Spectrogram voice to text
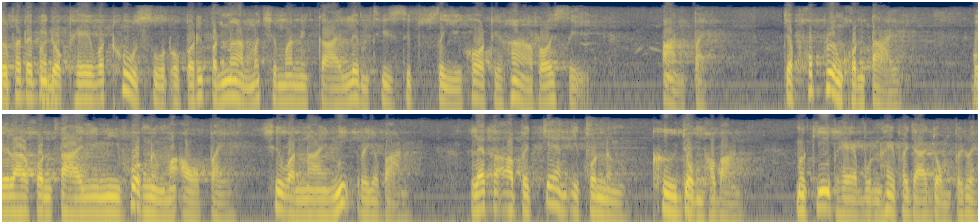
อพระไตรปิฎกเทวทูตสูตรอุปริปันธาตมัชฌิมานิกายเล่มที่สิบสี่ข้อที่ห้าร้อยสี่อ่านไป จะพบเรื่องคนตาย เวลาคนตายนี่มีพวกหนึ่งมาเอาไป ชื่อว่านายนิรยาบาล และก็เอาไปแจ้งอีกคนหนึ่ง คือยมพบาล เมื่อกี้แผ่บุญให้พญายมไปด้วย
